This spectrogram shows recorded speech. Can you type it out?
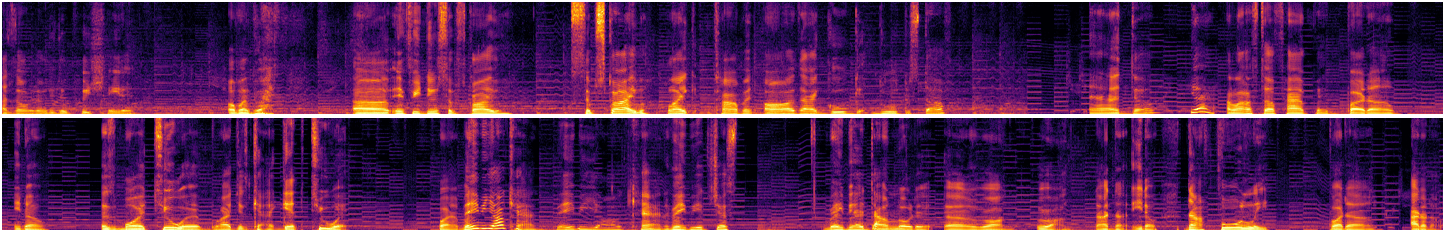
As always, I really do appreciate it. Oh my breath. Uh, if you do subscribe, subscribe, like, comment, all that Google Google stuff. And um, yeah, a lot of stuff happened, but um, you know, there's more to it, but I just can't get to it. But maybe y'all can. Maybe y'all can. Maybe it's just maybe I downloaded uh wrong, wrong. Not, not you know, not fully. But um, I don't know.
